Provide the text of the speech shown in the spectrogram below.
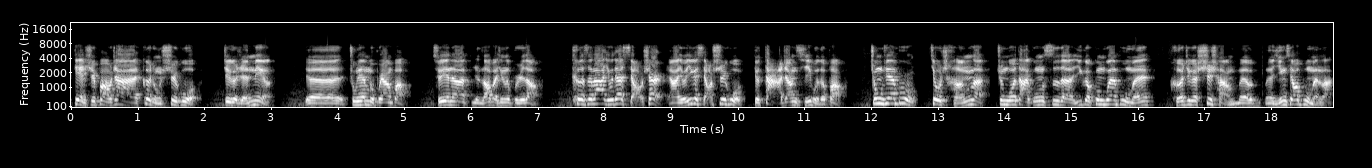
电池爆炸各种事故，这个人命，呃中宣部不让报。所以呢，老百姓都不知道，特斯拉有点小事儿啊，有一个小事故就大张旗鼓的报，中宣部就成了中国大公司的一个公关部门和这个市场呃呃营销部门了。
